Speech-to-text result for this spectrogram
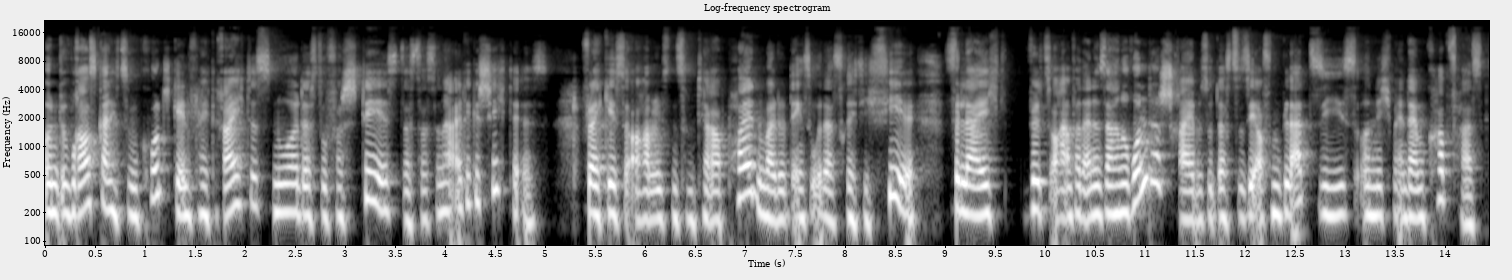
Und du brauchst gar nicht zum Coach gehen. Vielleicht reicht es nur, dass du verstehst, dass das eine alte Geschichte ist. Vielleicht gehst du auch am liebsten zum Therapeuten, weil du denkst, oh, das ist richtig viel. Vielleicht willst du auch einfach deine Sachen runterschreiben, sodass du sie auf dem Blatt siehst und nicht mehr in deinem Kopf hast.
